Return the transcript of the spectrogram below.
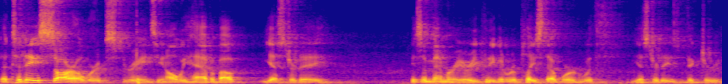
That today's sorrow we're experiencing, all we have about yesterday, is a memory, or you can even replace that word with yesterday's victory.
